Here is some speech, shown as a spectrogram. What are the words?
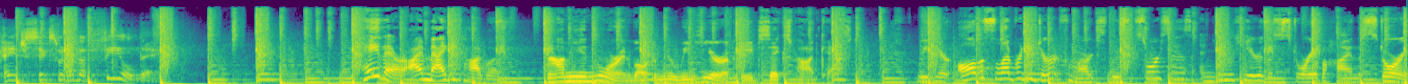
Page six would have a field day. Hey there, I'm Maggie Coughlin. And I'm Ian Moore, and welcome to We Hear, a Page Six podcast. We hear all the celebrity dirt from our exclusive sources, and you hear the story behind the story.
